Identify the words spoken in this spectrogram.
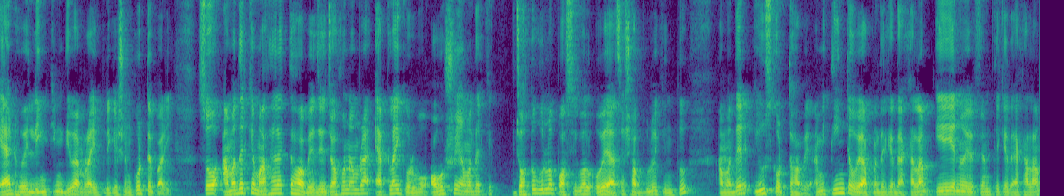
অ্যাড হয়ে লিঙ্কড ইন দিয়েও আমরা অ্যাপ্লিকেশন করতে পারি। সো আমাদেরকে মাথায় রাখতে হবে যে যখন আমরা অ্যাপ্লাই করব, অবশ্যই আমাদেরকে যতগুলো পসিবল ওয়ে আছে সবগুলোই কিন্তু আমাদের ইউজ করতে হবে। আমি তিনটে ওয়ে আপনাদেরকে দেখালাম A N O F M থেকে দেখালাম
